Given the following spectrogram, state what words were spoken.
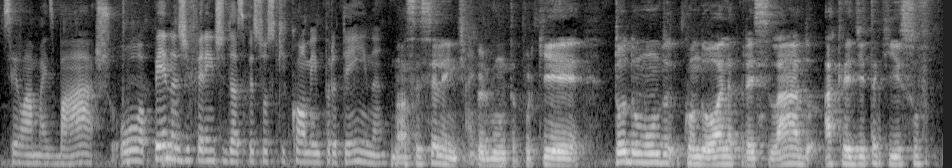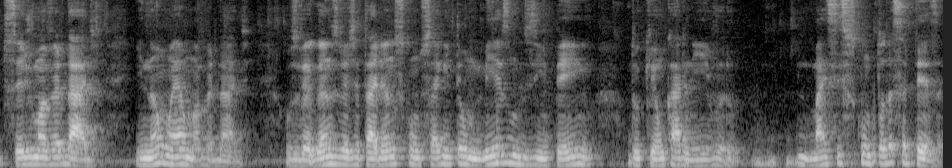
sei lá, mais baixo, ou apenas diferente das pessoas que comem proteína? Nossa, excelente Ai. pergunta, porque todo mundo, quando olha para esse lado, acredita que isso seja uma verdade. E não é uma verdade. Os veganos e vegetarianos conseguem ter o mesmo desempenho do que um carnívoro, mas isso com toda certeza.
